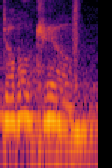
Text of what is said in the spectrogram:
Double kill.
